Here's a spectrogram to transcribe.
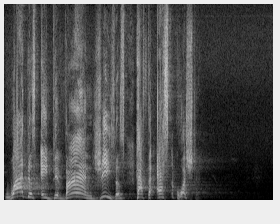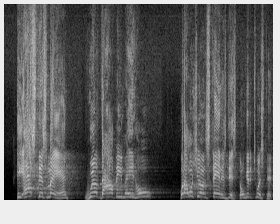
why does a divine Jesus have to ask the question? He asked this man, Will thou be made whole? What I want you to understand is this don't get it twisted.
